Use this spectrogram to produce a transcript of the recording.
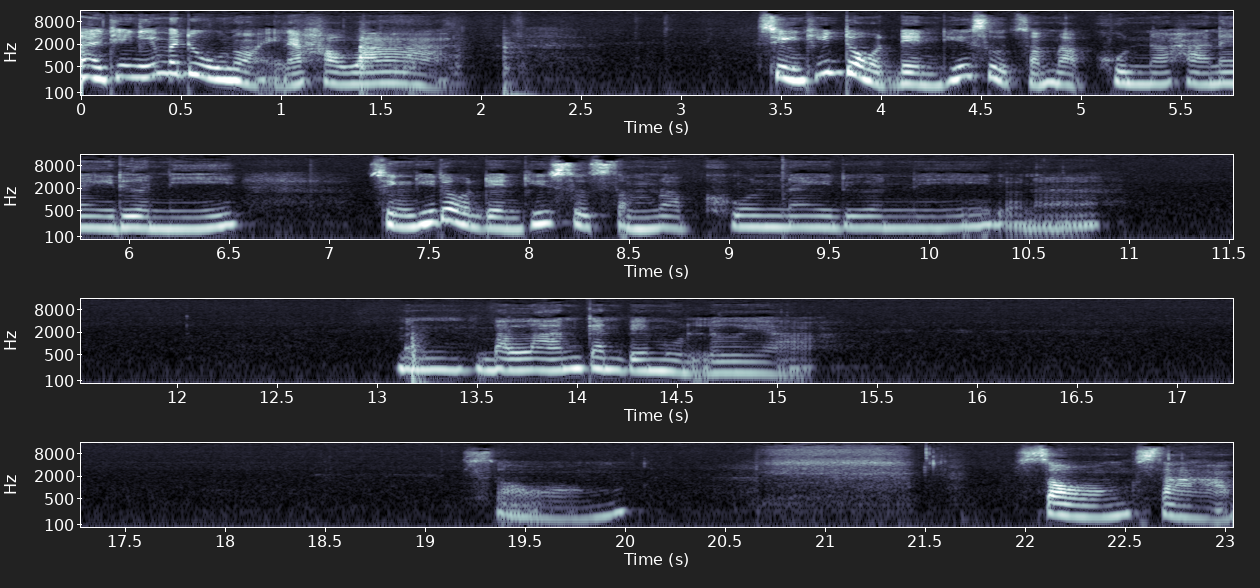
ะทีนี้มาดูหน่อยนะคะว่า สิ่งที่โดดเด่นที่สุดสำหรับคุณนะคะ ในเดือนนี้ สิ่งที่โดดเด่นที่สุดสำหรับคุณในเดือนนี้ เดี๋ยวนะ มันบาลานซ์กันไปหมดเลยอะสองสองสาม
